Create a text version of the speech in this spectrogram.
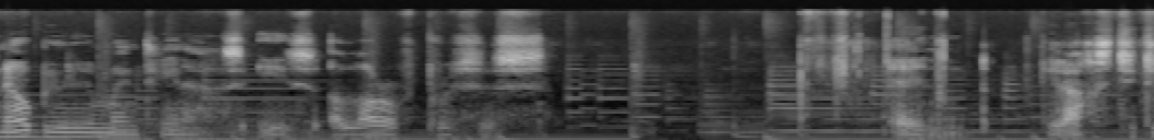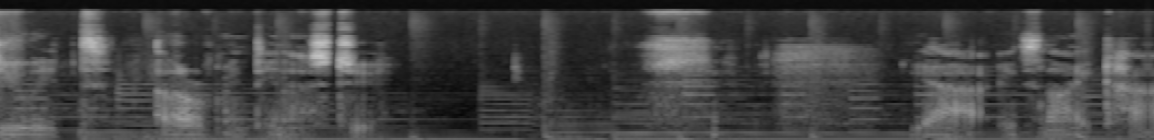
I know building maintenance is a lot of process and it has to do with a lot of maintenance too. yeah, it's not a car,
